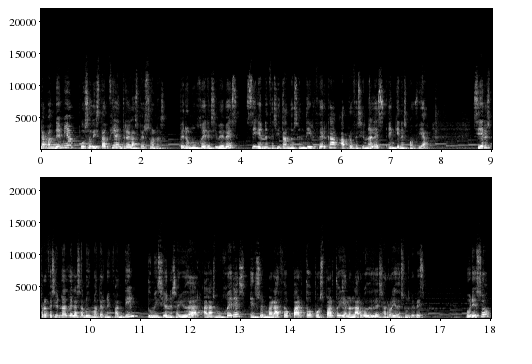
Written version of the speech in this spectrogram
La pandemia puso distancia entre las personas, pero mujeres y bebés siguen necesitando sentir cerca a profesionales en quienes confiar. Si eres profesional de la salud materno-infantil, tu misión es ayudar a las mujeres en su embarazo, parto, posparto y a lo largo del desarrollo de sus bebés. Por eso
